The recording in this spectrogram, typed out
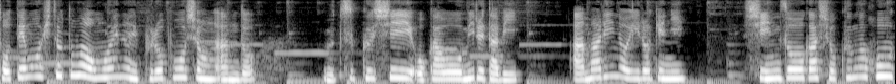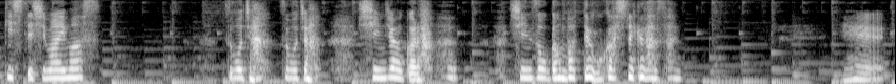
とても人とは思えないプロポーション美しいお顔を見るたび、あまりの色気に心臓が職務放棄してしまいます。つぼちゃん、つぼちゃん、死んじゃうから、心臓頑張って動かしてください。ねえ、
